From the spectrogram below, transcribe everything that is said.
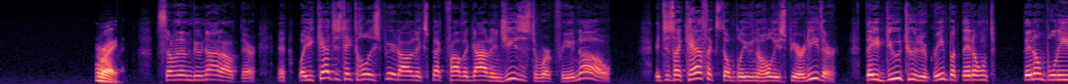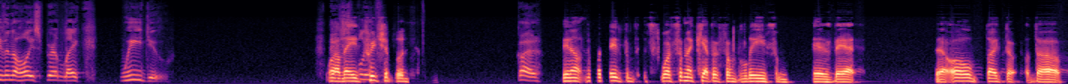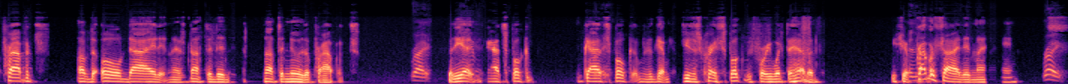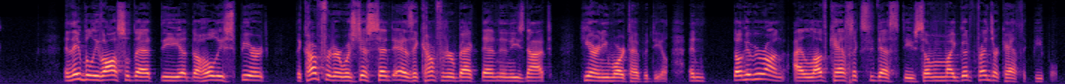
Right. Some of them do not out there. Well, you can't just take the Holy Spirit out and expect Father God and Jesus to work for you. No. It's just like Catholics don't believe in the Holy Spirit either. They do to a degree, but they don't they don't believe in the Holy Spirit like we do. Well, They believe- preach a little. Go ahead. They don't. What they what some of the Catholics don't believe some, is that the old like the the prophets of the old died, and there's nothing in, nothing new of the prophets. Right. But They- yet God spoke. God Right. spoke. Jesus Christ spoke before he went to heaven. He should And- prophesied in my name. Right. And they believe also that the uh, the Holy Spirit, the Comforter, was just sent as a comforter back then, and he's not here anymore, type of deal. And don't get me wrong, I love Catholics to death, Steve. Some of my good friends are Catholic people,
